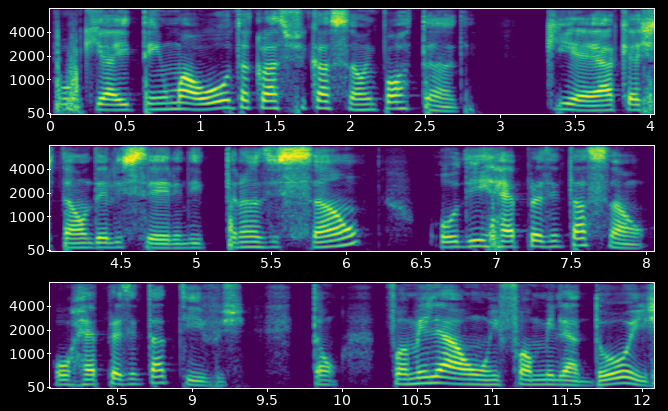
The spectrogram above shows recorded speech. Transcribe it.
porque aí tem uma outra classificação importante, que é a questão deles serem de transição ou de representação, ou representativos. Então, família 1 e família 2,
